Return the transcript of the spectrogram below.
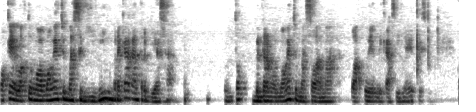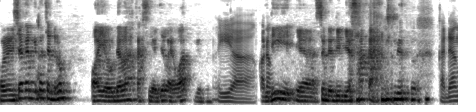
oke okay, waktu ngomongnya cuma segini, mereka akan terbiasa untuk bener ngomongnya cuma selama waktu yang dikasihnya itu sih. Kalau Indonesia kan kita cenderung oh ya udahlah kasih aja lewat gitu. Iya. Kadang, Jadi ya sudah dibiasakan. kadang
